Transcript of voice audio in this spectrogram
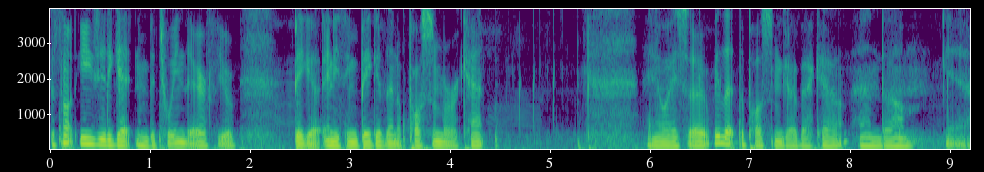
it's not easy to get in between there if you're bigger, anything bigger than a possum or a cat. Anyway, so we let the possum go back out, and um, yeah.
